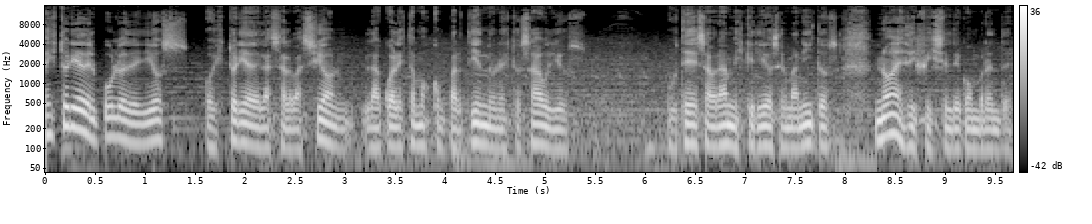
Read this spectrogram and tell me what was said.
historia del pueblo de Dios o historia de la salvación, la cual estamos compartiendo en estos audios, ustedes sabrán, mis queridos hermanitos, no es difícil de comprender.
